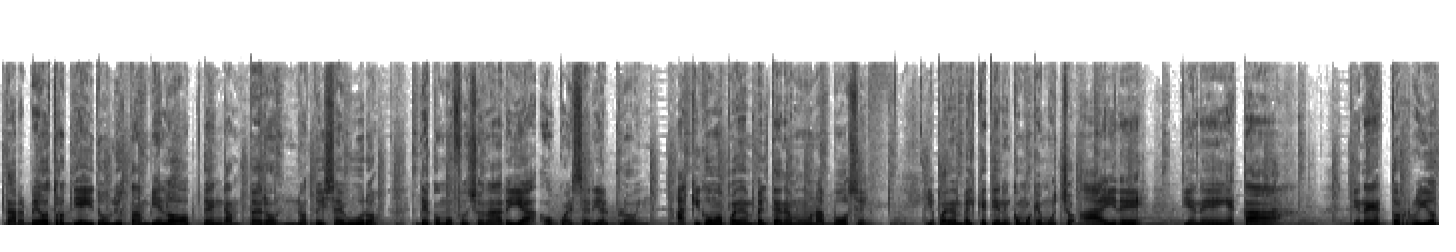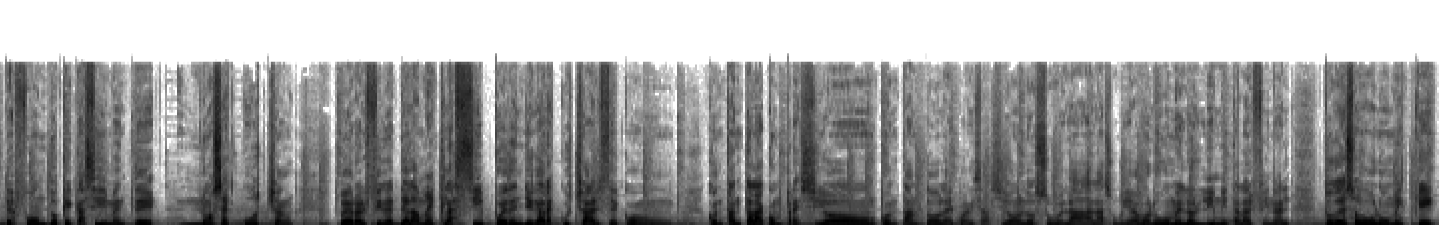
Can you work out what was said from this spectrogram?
Tal vez otros DAW también lo obtengan, pero no estoy seguro de cómo funcionaría o cuál sería el plugin. Aquí como pueden ver tenemos unas voces y pueden ver que tienen como que mucho aire, tienen esta tienen estos ruidos de fondo que casi no se escuchan, pero al final de la mezcla sí pueden llegar a escucharse con, con tanta la compresión, con tanto la ecualización, la, subida de volumen, los límites al final. Todo ese volumen que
